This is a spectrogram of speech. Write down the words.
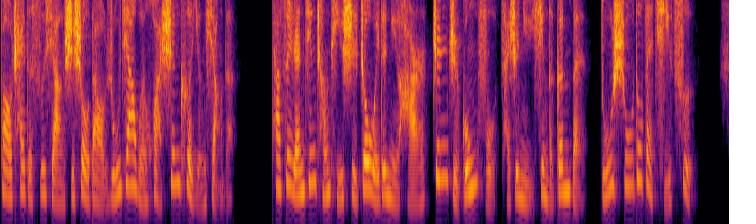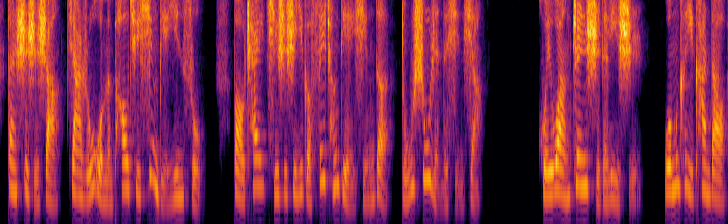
宝钗的思想是受到儒家文化深刻影响的。她虽然经常提示周围的女孩，针指功夫才是女性的根本，读书都在其次。但事实上，假如我们抛去性别因素，宝钗其实是一个非常典型的读书人的形象。回望真实的历史，我们可以看到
